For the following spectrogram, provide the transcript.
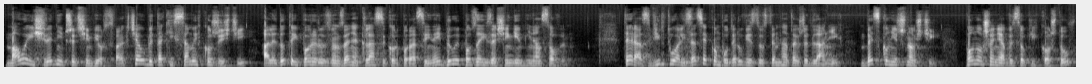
Małe i średnie przedsiębiorstwa chciałyby takich samych korzyści, ale do tej pory rozwiązania klasy korporacyjnej były poza ich zasięgiem finansowym. Teraz wirtualizacja komputerów jest dostępna także dla nich bez konieczności ponoszenia wysokich kosztów,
